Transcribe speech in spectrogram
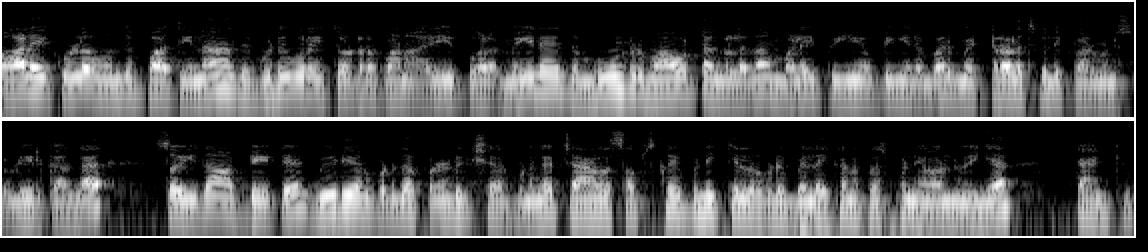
காலைக்குள்ளே வந்து பார்த்தீங்கன்னா அந்த விடுமுறை தொடர்பான அறிவிப்புகள் மெயினாக இந்த மூன்று மாவட்டங்களில் தான் மழை பெய்யும் அப்படிங்கிற மாதிரி மெட்ராலஜிக்கல் டிபார்ட்மெண்ட் சொல்லியிருக்காங்க. ஸோ இதான் அப்டேட்டு வீடியோ அனுப்பிட்டு தான் ஃப்ரெண்டுக்கு ஷேர் பண்ணுங்கள் சேனலை சப்ஸ்கிரைப் பண்ணி கீழே இருக்கிற பெல்லைக்கான ப்ரெஸ் பண்ணி ஆளுவீங்க தேங்க்யூ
